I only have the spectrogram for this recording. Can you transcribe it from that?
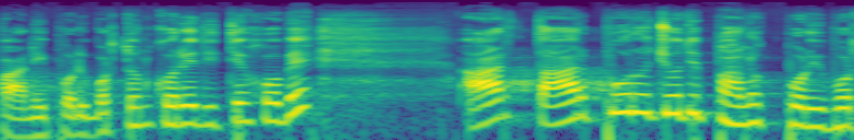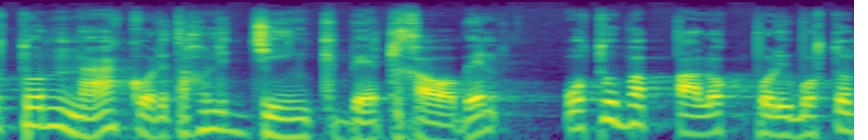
পানি পরিবর্তন করে দিতে হবে। আর তারপরও যদি পালক পরিবর্তন না করে তাহলে জিঙ্ক বেট খাওয়াবেন। অথবা পালক পরিবর্তন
